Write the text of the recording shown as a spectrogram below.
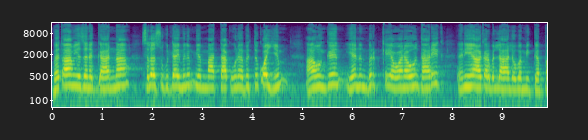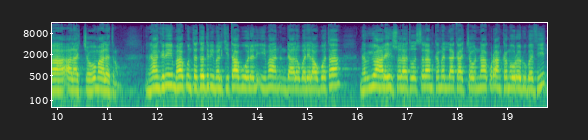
በጣም የዘነጋህና ስለ እሱ ጉዳይ ምንም የማታቅ ሁነ ብትቆይም አሁን ግን ይህንን ብርቅ የሆነውን ታሪክ እኔ አቀርብልሃለሁ በሚገባ አላቸው ማለት ነው። እና እንግዲህ ማኩንተ ተድሪ መልኪታቡ ወለልኢማን እንዳለው በሌላው ቦታ ነቢዩ አለህ ሰላቱ ወሰላም ከመላካቸውና ቁርአን ከመውረዱ በፊት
